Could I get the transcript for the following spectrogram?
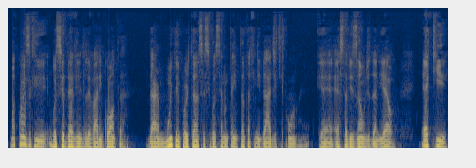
Uma coisa que você deve levar em conta dar muita importância, se você não tem tanta afinidade com é, esta visão de Daniel, é que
